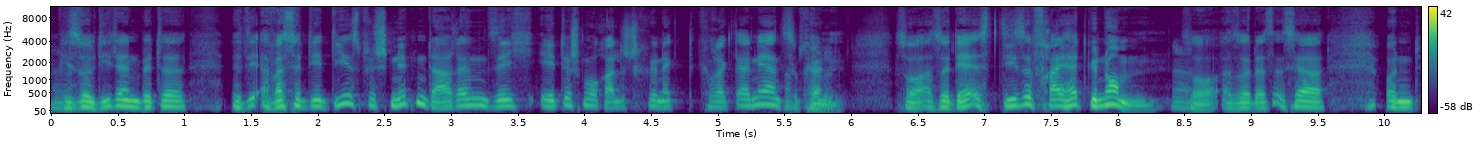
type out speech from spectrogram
Ja. Wie soll die denn bitte, die, weißt du, die, die ist beschnitten darin, sich ethisch, moralisch korrekt, korrekt ernähren Absolut. zu können. So, also der ist diese Freiheit genommen. Ja. So, also das ist ja, und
